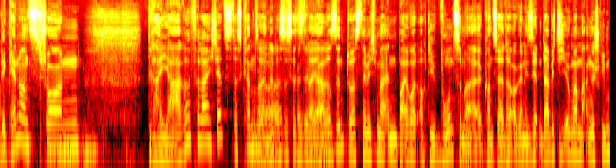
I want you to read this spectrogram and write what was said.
Wir kennen uns schon drei Jahre vielleicht jetzt. Das kann sein, Ja, ne? dass es jetzt drei Jahre sind. Du hast nämlich mal in Bayreuth auch die Wohnzimmerkonzerte organisiert. Und da habe ich dich irgendwann mal angeschrieben,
